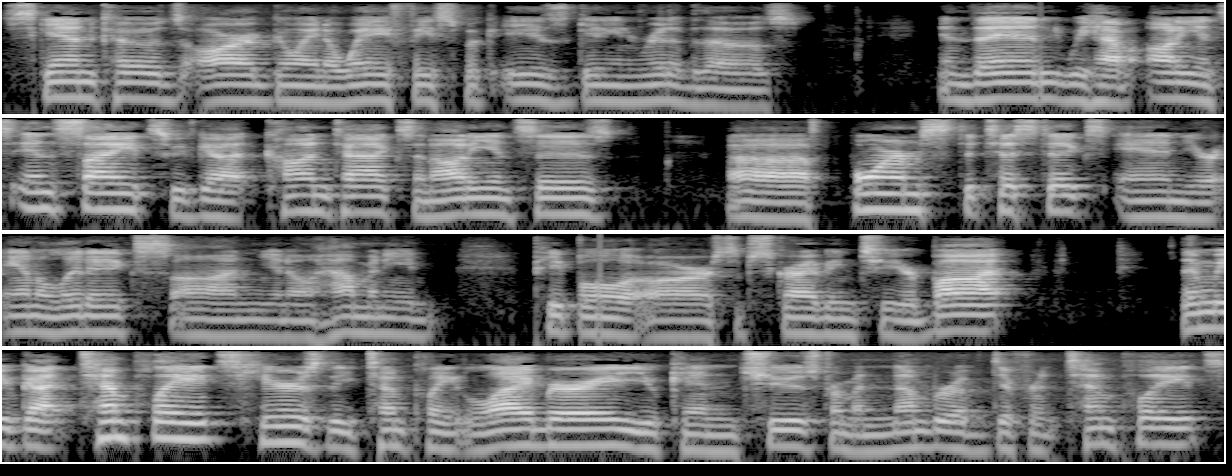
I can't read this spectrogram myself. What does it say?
Scan codes are going away. Facebook is getting rid of those. And then we have audience insights. We've got contacts and audiences, uh, form statistics, and your analytics on you know how many people are subscribing to your bot. Then we've got templates. Here's the template library. You can choose from a number of different templates.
